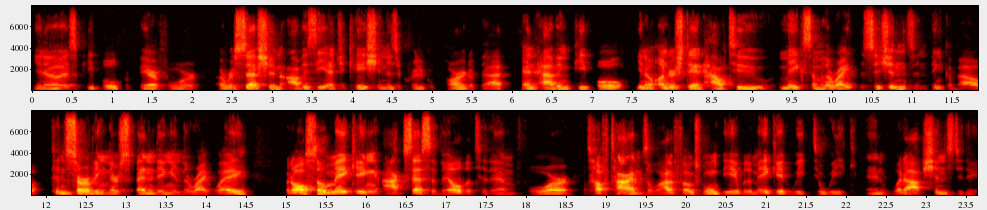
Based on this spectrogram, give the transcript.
You know, as people prepare for a recession, obviously education is a critical part of that and having people, you know, understand how to make some of the right decisions and think about conserving their spending in the right way, but also making access available to them for tough times. A lot of folks won't be able to make it week to week and what options do they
